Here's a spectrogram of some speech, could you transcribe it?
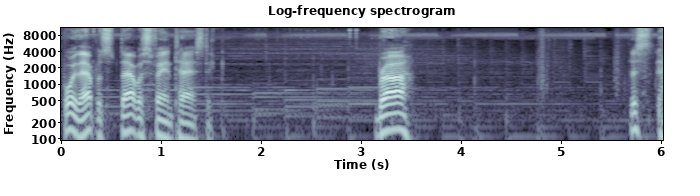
Boy, that was that was fantastic. Bruh. This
